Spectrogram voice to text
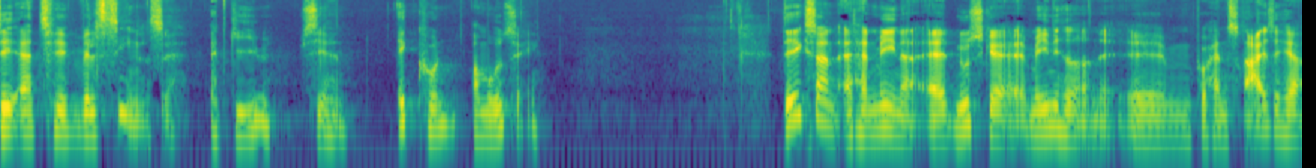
Det er til velsignelse at give, siger han. Ikke kun at modtage. Det er ikke sådan, at han mener, at nu skal menighederne øh, på hans rejse her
